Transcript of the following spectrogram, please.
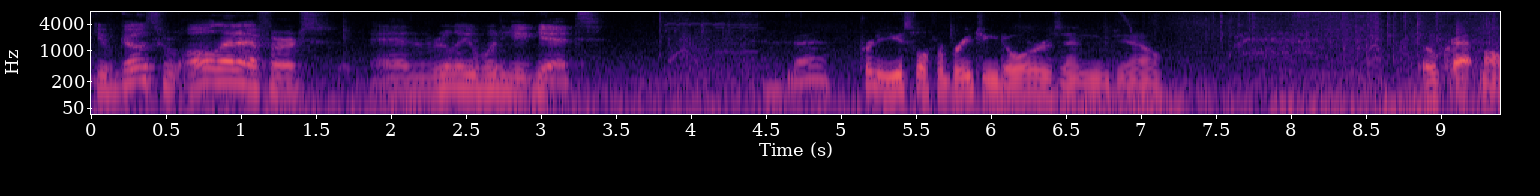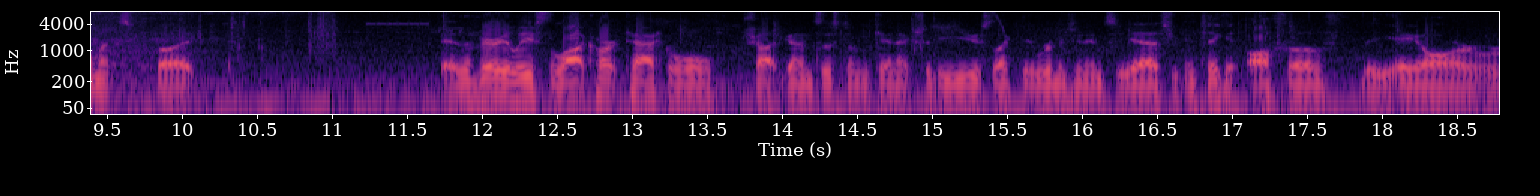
you go through all that effort, and really, what do you get? Eh, pretty useful for breaching doors and, you know, oh crap moments, but at the very least, the Lockhart Tactical shotgun system can actually be used like the Remington MCS. You can take it off of the AR or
